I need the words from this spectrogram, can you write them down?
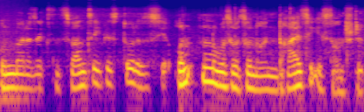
Und bei der 26 bist du. Das ist hier unten. Du musst aber zu 39. Ist noch ein Stück.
